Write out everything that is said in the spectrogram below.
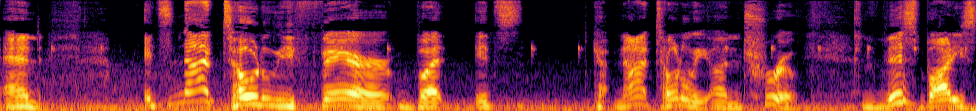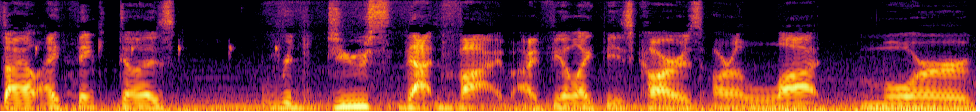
and it's not totally fair, but it's not totally untrue. This body style, I think, does reduce that vibe. I feel like these cars are a lot more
